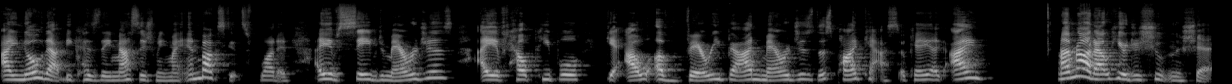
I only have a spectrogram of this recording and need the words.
I know that because they message me. My inbox gets flooded. I have saved marriages. I have helped people get out of very bad marriages. This podcast, okay? Like I I'm not out here just shooting the shit.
